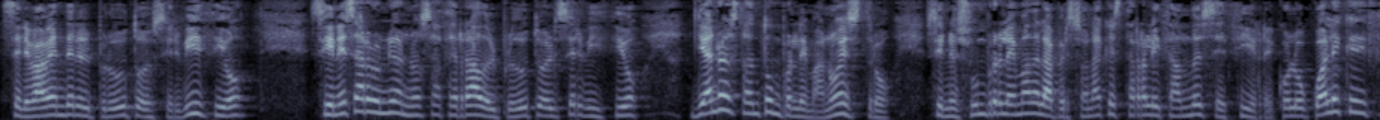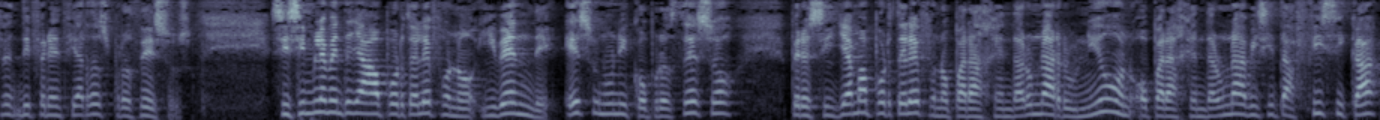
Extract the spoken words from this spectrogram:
se le va a vender el producto o el servicio, si en esa reunión no se ha cerrado el producto o el servicio, ya no es tanto un problema nuestro, sino es un problema de la persona que está realizando ese cierre, con lo cual hay que diferenciar dos procesos. Si simplemente llama por teléfono y vende, es un único proceso, pero si llama por teléfono para agendar una reunión o para agendar una visita física,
